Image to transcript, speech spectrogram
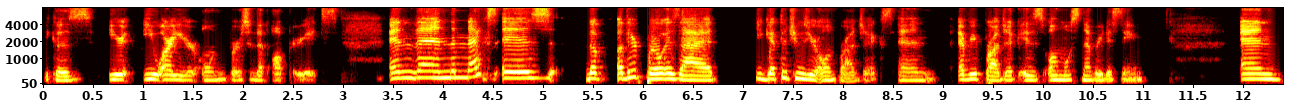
because you're you are your own person that operates. And then the next is the other pro is that you get to choose your own projects and every project is almost never the same. And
